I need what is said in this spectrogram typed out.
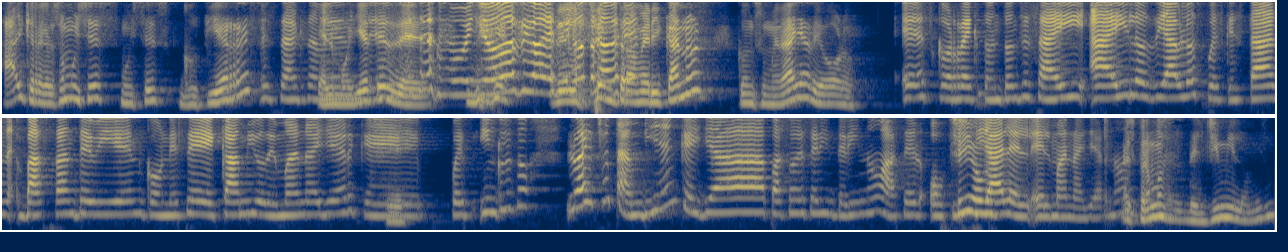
Ay, que regresó Moisés, Moisés Gutiérrez. Exactamente. El molletes de- Muñoz iba a de decir los otra vez. centroamericanos con su medalla de oro. Es correcto. Entonces ahí, ahí los diablos, pues que están bastante bien con ese cambio de manager que, Sí. Pues, incluso lo ha hecho tan bien que ya pasó de ser interino a ser Sí, oficial el, el manager, ¿no? Esperemos Entonces, del Jimmy lo mismo.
